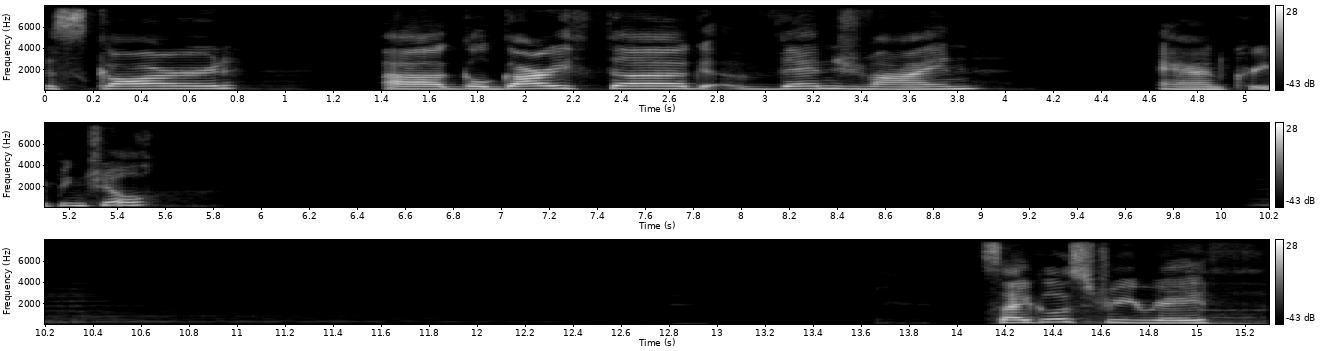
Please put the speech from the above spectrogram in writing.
discard, uh, Golgari Thug, Vengevine, and Creeping Chill. Cycle Street Wraith.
